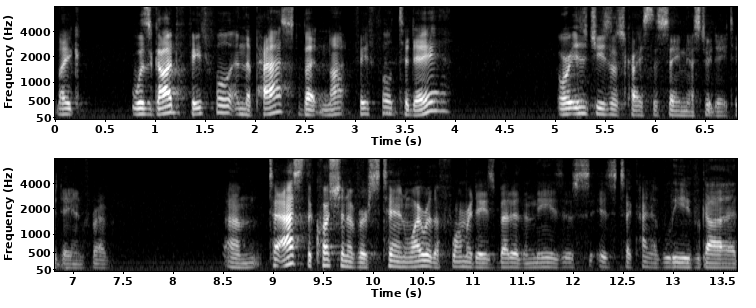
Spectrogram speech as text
Like, was God faithful in the past but not faithful today? Or is Jesus Christ the same yesterday, today, and forever? Um, to ask the question of verse 10, why were the former days better than these, is, is to kind of leave God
